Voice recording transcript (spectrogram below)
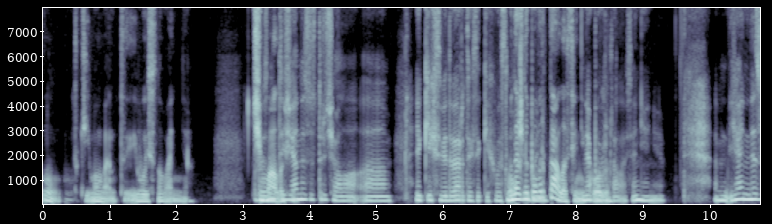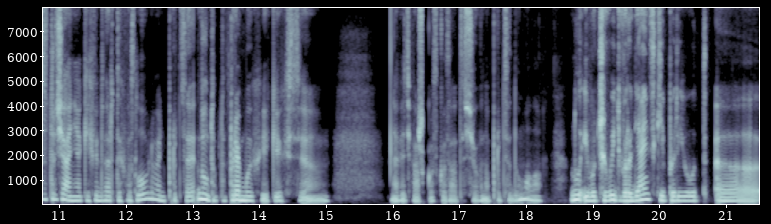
ну, такий момент його існування. Чимало Я не зустрічала е, якихось відвертих таких висловлень. Вона ж не поверталася ніколи. Не поверталася, ні, ні. Ем, я не зустрічаю ніяких відвертих висловлювань про це, ну, тобто прямих якихось, е, навіть важко сказати, що вона про це думала. Ну і, вочевидь, в радянський період. Е-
